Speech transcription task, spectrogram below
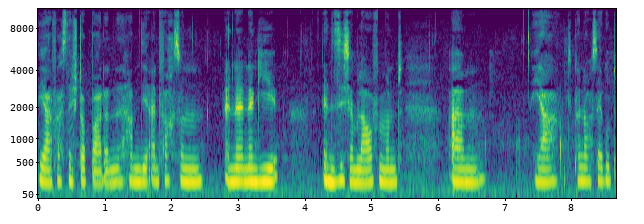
ja fast nicht stoppbar. Dann haben die einfach so ein, eine Energie in sich am Laufen und ähm, ja, die können auch sehr gut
